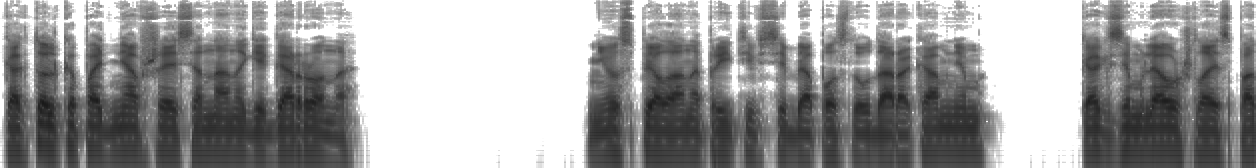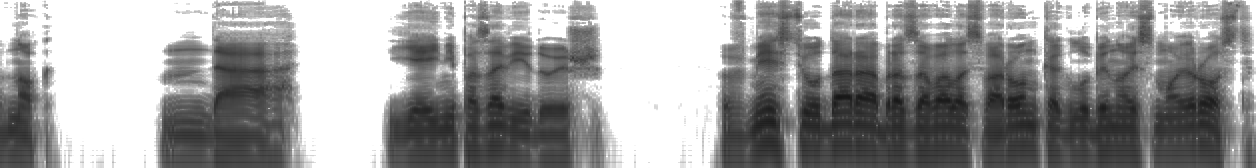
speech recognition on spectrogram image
как только поднявшаяся на ноги Гаррона. Не успела она прийти в себя после удара камнем, как земля ушла из-под ног. М да, ей не позавидуешь. В месте удара образовалась воронка глубиной с мой рост,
